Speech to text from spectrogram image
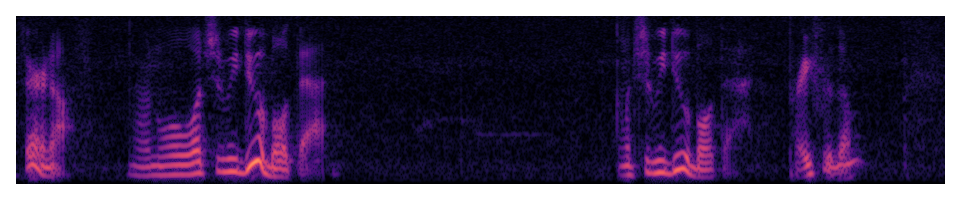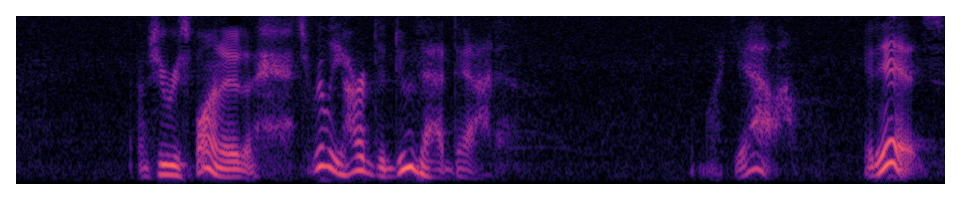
Fair enough. And well, what should we do about that? What should we do about that? Pray for them? And she responded, It's really hard to do that, Dad. I'm like, Yeah, it is.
